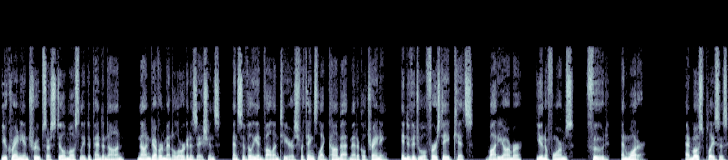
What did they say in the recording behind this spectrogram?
Ukrainian troops are still mostly dependent on non governmental organizations and civilian volunteers for things like combat medical training, individual first aid kits, body armor, uniforms, food, and water. At most places,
